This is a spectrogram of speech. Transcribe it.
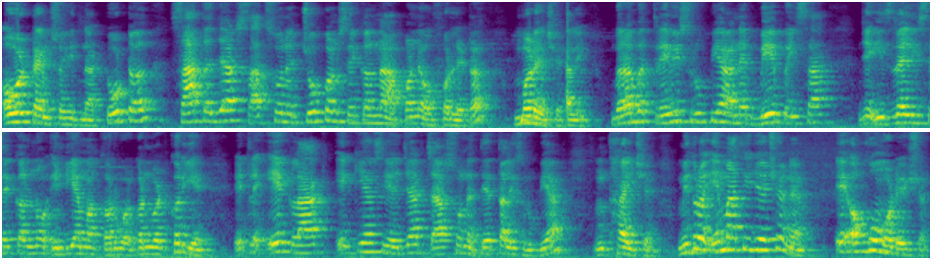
ઓવરટાઈમ સહિતના. ટોટલ સાત હજાર સાતસો ને ચોપન સેકલના આપણને ઓફર લેટર મળે છે. ખાલી. બરાબર ત્રેવીસ રૂપિયા અને બે પૈસા જે ઇઝરાયેલી સેકલનો ઇન્ડિયામાં કન્વર્ટ કરીએ, એટલે એક લાખ એક્યાસી હજાર ચારસો ને તેતાલીસ રૂપિયા થાય છે. મિત્રો, એમાંથી જે છે ને એ અકોમોડેશન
